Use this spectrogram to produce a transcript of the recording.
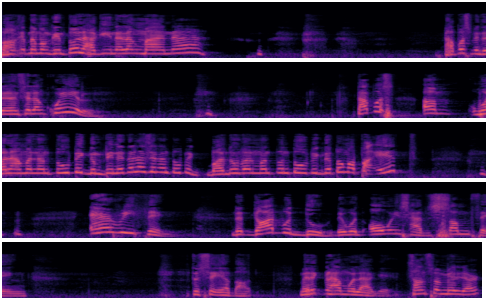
Bakit naman ganito? Lagi na lang mana. Tapos may dalan silang quail. Tapos, um, wala man lang tubig. Nung pinadala silang tubig, paano ba naman tong tubig na to? Mapait. Everything that God would do, they would always have something to say about. May reklamo lagi. Sounds familiar?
